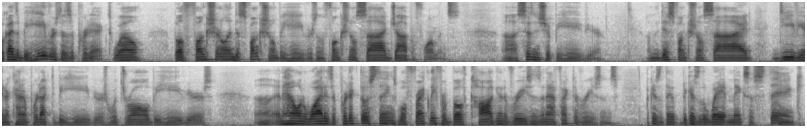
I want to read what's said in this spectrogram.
What kinds of behaviors does it predict? Well, both functional and dysfunctional behaviors. On the functional side, job performance, uh, citizenship behavior. On the dysfunctional side, deviant or counterproductive behaviors, withdrawal behaviors. Uh, and how and why does it predict those things? Well, frankly, for both cognitive reasons and affective reasons, because of the, because of the way it makes us think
